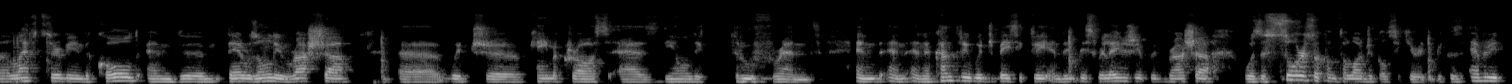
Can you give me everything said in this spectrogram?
uh, left Serbia in the cold and um, there was only Russia uh, which came across as the only true friend and, and, and a country which basically, and this relationship with Russia was a source of ontological security because every,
